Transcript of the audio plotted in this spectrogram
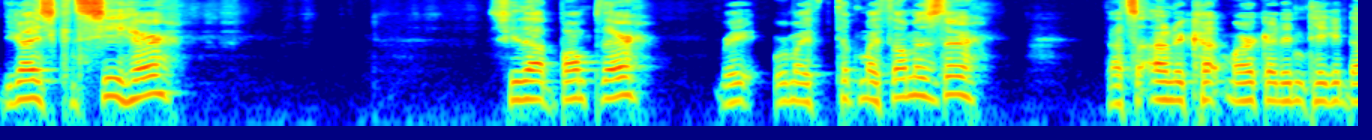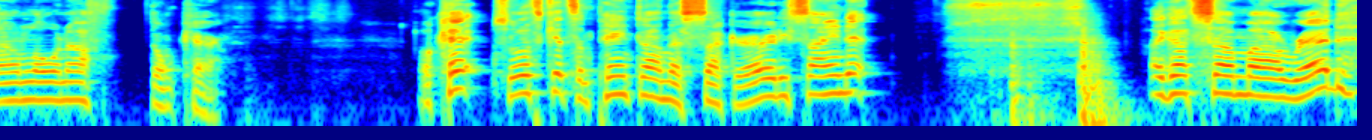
You guys can see here. See that bump there? Right where my tip of my thumb is there? That's an undercut mark. I didn't take it down low enough. Don't care. Okay, so let's get some paint on this sucker. I already signed it. I got some uh, red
